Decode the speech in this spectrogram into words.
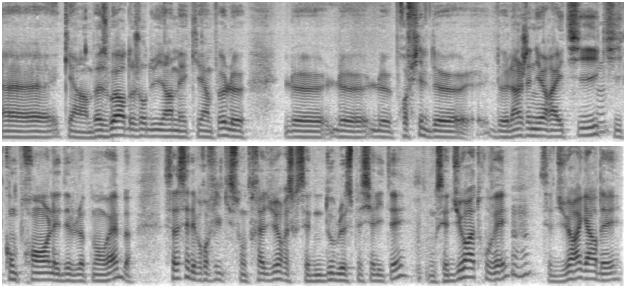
Euh, qui est un buzzword aujourd'hui, hein, mais qui est un peu le, le, le, profil de, de l'ingénieur IT mmh. qui comprend les développements web. Ça, c'est des profils qui sont très durs parce que c'est une double spécialité. Donc c'est dur à trouver, mmh. c'est dur à garder.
